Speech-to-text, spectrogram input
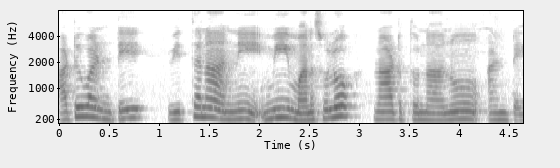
అటువంటి విత్తనాన్ని మీ మనసులో నాటుతున్నాను అంటే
